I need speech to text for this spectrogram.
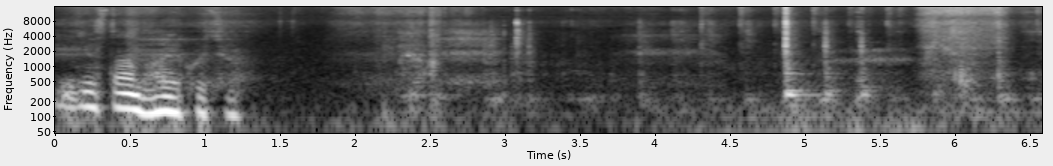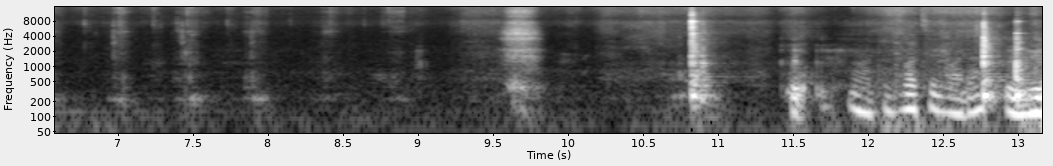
І дістанемо гайку цю. А, тут 22, да? Угу.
